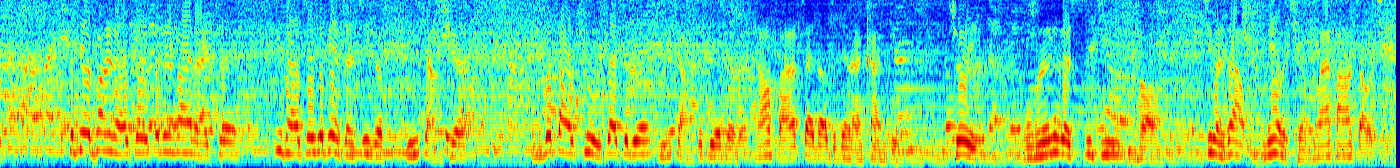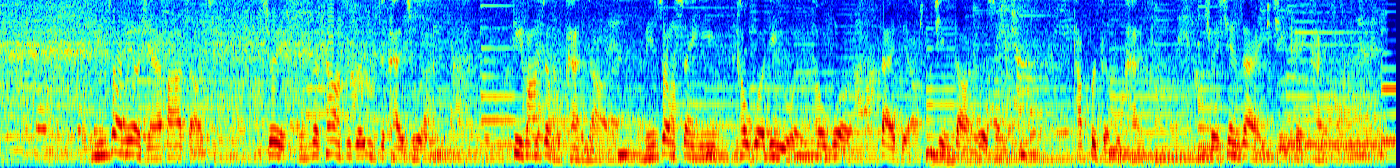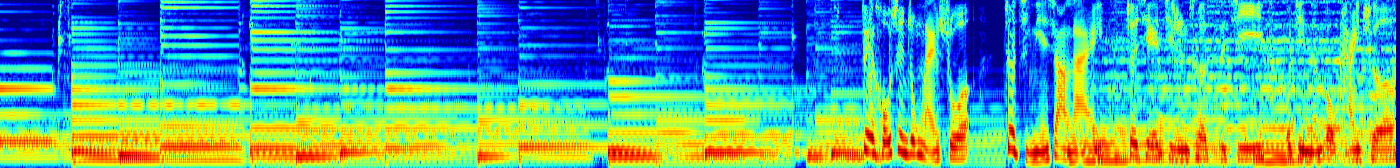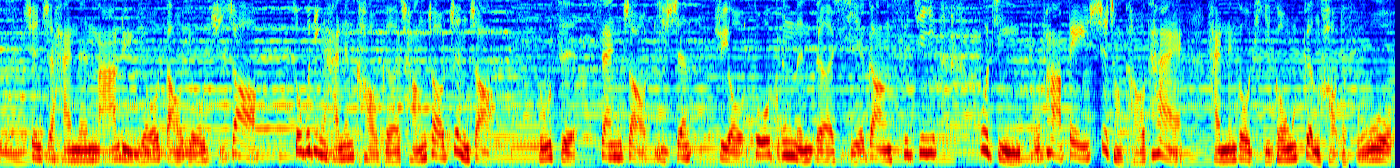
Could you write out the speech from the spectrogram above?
这边放一台车，这边放一台车，一台车就变成是一个理想圈，我们就到处在这边影响这边的人，然后把他载到这边来看病。所以我们的那个司机哈，基本上没有钱，我们还帮他找钱；民众没有钱，还帮他找钱，所以我们的康车就一直开出来。地方政府看到了，民众声音透过立委、透过代表进到卫生局。他不得不开放，所以现在已经可以开放。对侯胜忠来说，这几年下来，这些计程车司机不仅能够开车，甚至还能拿旅游导游执照，说不定还能考个长照证照。如此三照一身，具有多功能的斜杠司机，不仅不怕被市场淘汰，还能够提供更好的服务。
